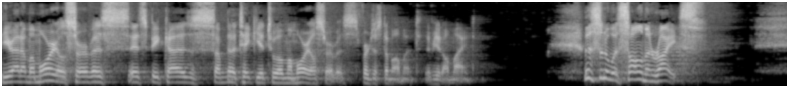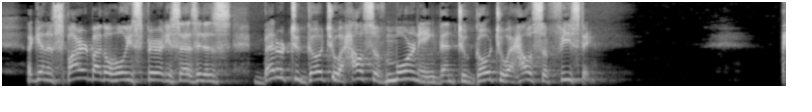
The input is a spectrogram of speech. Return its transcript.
you're at a memorial service, it's because I'm going to take you to a memorial service for just a moment, if you don't mind. Listen to what Solomon writes. Again, inspired by the Holy Spirit, he says, it is better to go to a house of mourning than to go to a house of feasting.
